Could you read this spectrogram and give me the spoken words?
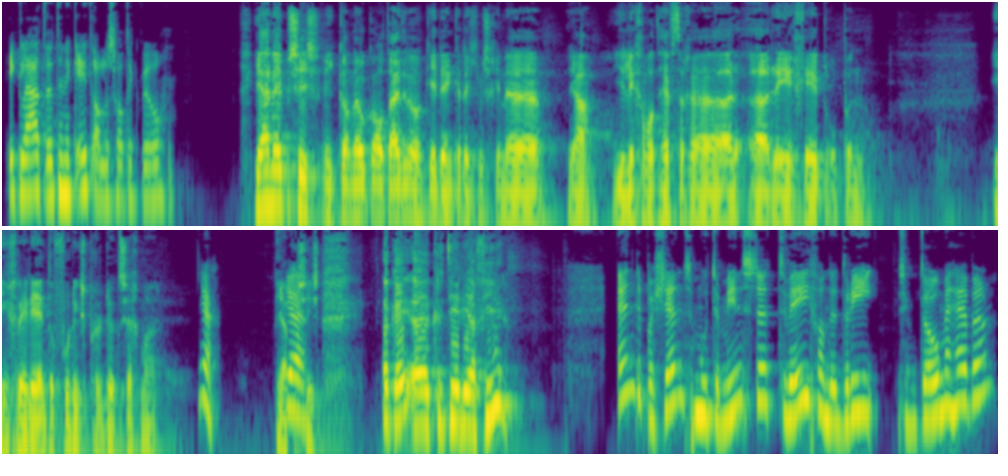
ik laat het en ik eet alles wat ik wil. Ja, nee, precies. Je kan ook altijd wel een keer denken dat je misschien uh, ja, je lichaam wat heftiger uh, reageert op een ingrediënt of voedingsproduct, zeg maar. Ja. Ja, precies. Oké, okay, uh, criteria 4. En de patiënt moet tenminste twee van de drie symptomen hebben.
